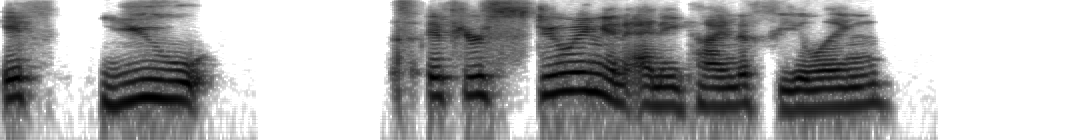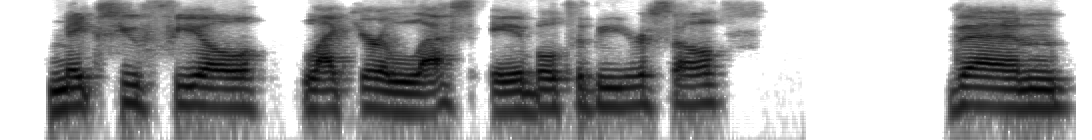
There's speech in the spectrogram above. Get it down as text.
if you if you're stewing in any kind of feeling makes you feel like you're less able to be yourself then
